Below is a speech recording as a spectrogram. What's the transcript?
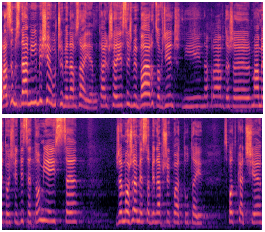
razem z nami i my się uczymy nawzajem. Także jesteśmy bardzo wdzięczni naprawdę, że mamy tą świetlicę, to miejsce, że możemy sobie na przykład tutaj spotkać się,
